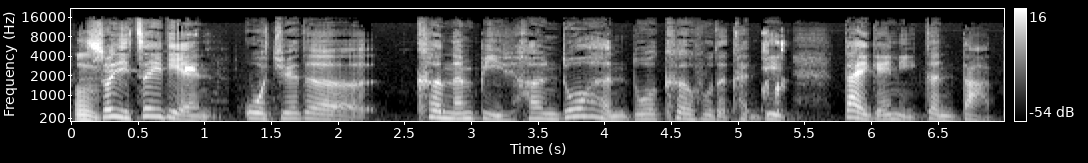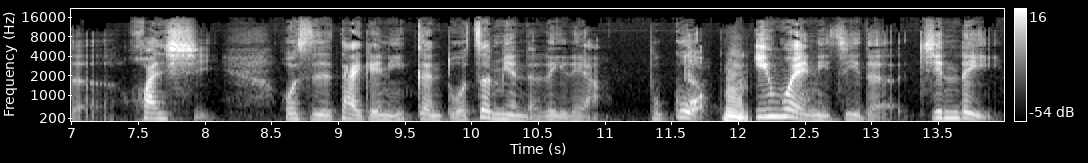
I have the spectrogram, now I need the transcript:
嗯，所以这一点，我觉得。可能比很多很多客户的肯定带给你更大的欢喜，或是带给你更多正面的力量。不过，嗯，因为你自己的经历，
